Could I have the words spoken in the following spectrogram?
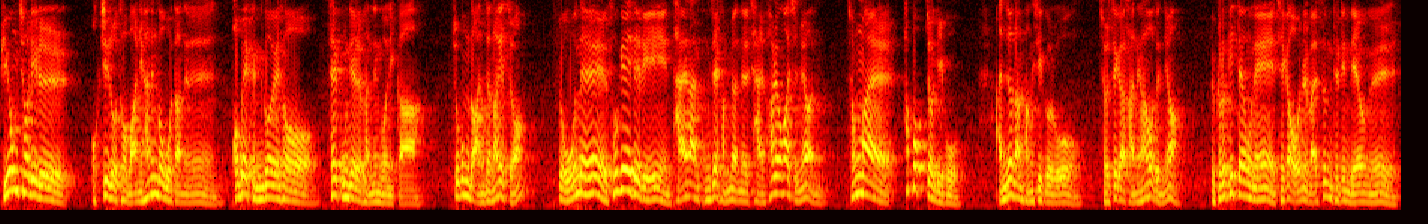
비용 처리를 억지로 더 많이 하는 것보다는 법에 근거해서 세액공제를 받는 거니까 조금 더 안전하겠죠? 오늘 소개해드린 다양한 공제 감면을 잘 활용하시면 정말 합법적이고 안전한 방식으로 절세가 가능하거든요. 그렇기 때문에 제가 오늘 말씀드린 내용을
